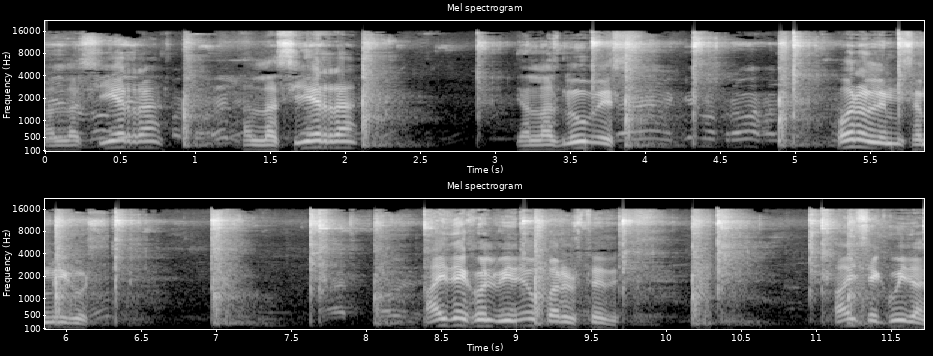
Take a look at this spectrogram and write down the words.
a la sierra, a la sierra y a las nubes. Órale mis amigos. Ahí dejo el video para ustedes. Ahí se cuidan.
